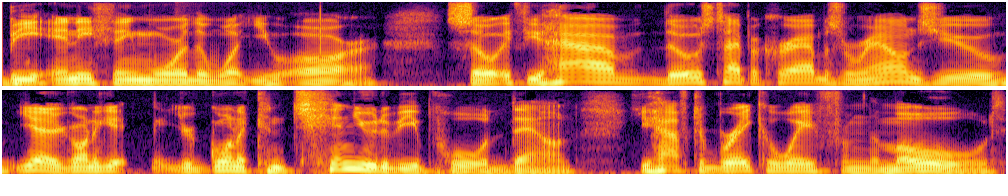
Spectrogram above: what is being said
be anything more than what you are. So if you have those type of crabs around you, yeah, you're going to get you're going to continue to be pulled down. You have to break away from the mold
